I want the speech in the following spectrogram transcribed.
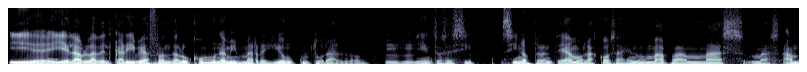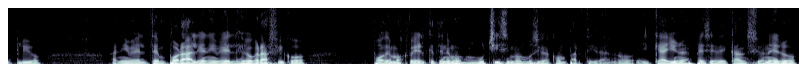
Y, eh, y él habla del Caribe afroandaluz como una misma región cultural, ¿no? Y entonces si, si nos planteamos las cosas en un mapa más, más amplio, a nivel temporal y a nivel geográfico, podemos ver que tenemos muchísimas músicas compartidas, ¿no? Y que hay una especie de cancionero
